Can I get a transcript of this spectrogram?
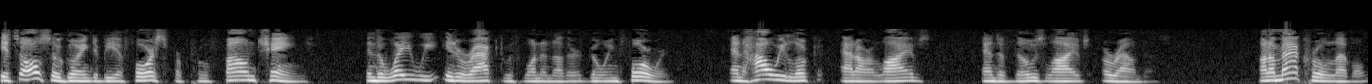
It's also going to be a force for profound change in the way we interact with one another going forward and how we look at our lives and of those lives around us. On a macro level,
